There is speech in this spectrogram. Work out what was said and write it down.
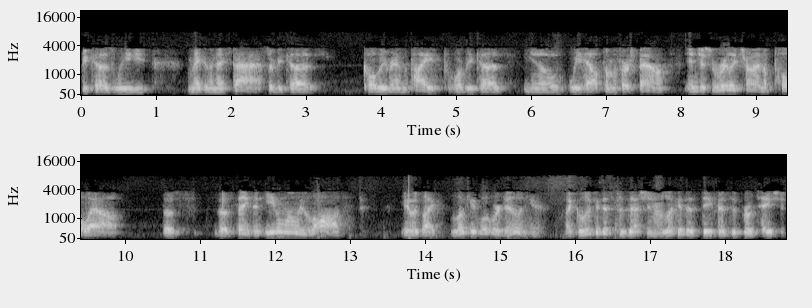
because we were making the next pass or because Colby ran the pipe or because, you know, we helped on the first bounce and just really trying to pull out those, those things. And even when we lost, it was like, look at what we're doing here. Like, look at this possession or look at this defensive rotation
